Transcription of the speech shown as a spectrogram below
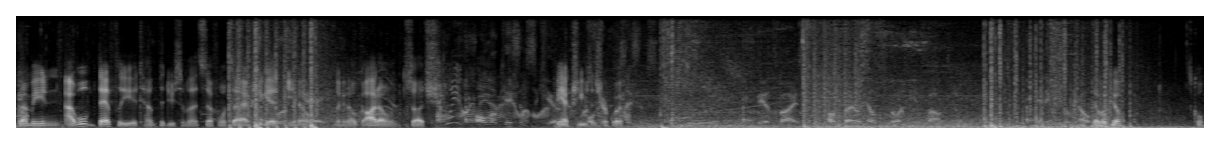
But I mean, I will definitely attempt to do some of that stuff once I actually get, you know, like an Elgato and such. Let me actually use this real quick. Double kill. It's cool.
